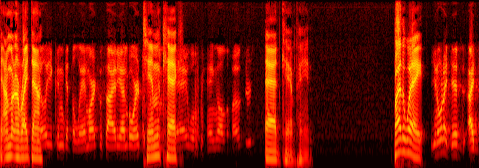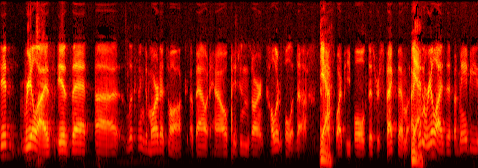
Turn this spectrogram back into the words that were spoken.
I'm going to write down Really, you couldn't get the Landmark Society on board. Tim Keck. Will hang all the posters. ad campaign. By the way, You know what I did? I did realize is that uh, listening to Marta talk about how pigeons aren't colorful enough. Yeah, that's why people disrespect them. Yeah. I didn't realize it, but maybe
